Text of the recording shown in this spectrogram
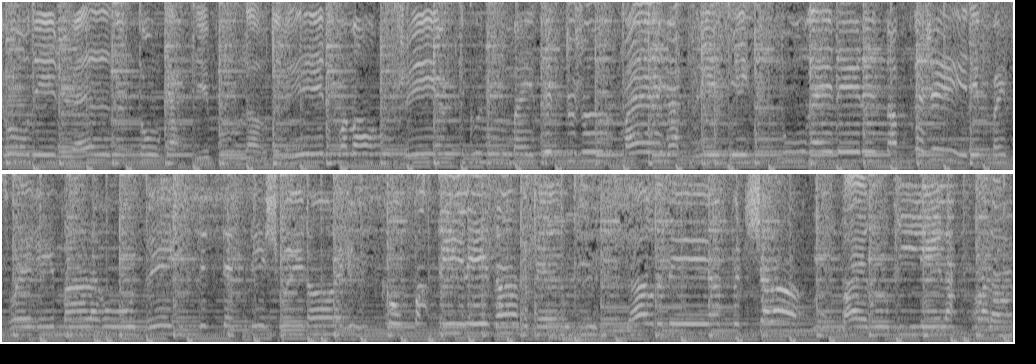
tour des ruelles de ton quartier pour leur donner de quoi perdu. Donner un peu de chaleur pour faire oublier la froideur.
